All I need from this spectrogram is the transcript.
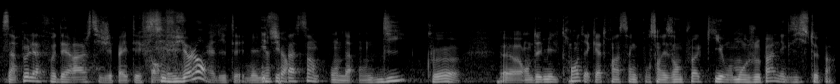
C'est un peu la faute des rages si j'ai pas été formé. C'est violent. En réalité. Et c'est pas simple. On, a, on dit que euh, en 2030, il y a 85% des emplois qui, au moment où je parle, n'existent pas.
